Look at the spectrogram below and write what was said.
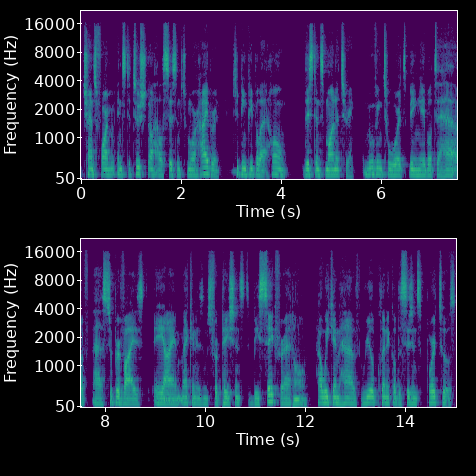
transform institutional health systems to more hybrid, keeping people at home? Distance monitoring, moving towards being able to have uh, supervised AI mechanisms for patients to be safer at home, how we can have real clinical decision support tools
